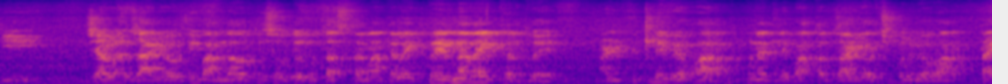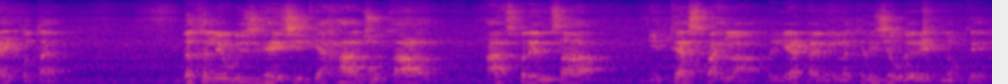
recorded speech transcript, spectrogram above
की ज्यावेळेस जागेवरती बांधावरती सौदे होत असताना त्याला एक प्रेरणादायी ठरतोय आणि तिथले व्यवहार पुण्यातले पाहतात जागेवरचे पण व्यवहार टाईट होत आहेत. दखल एवढीच घ्यायची की हा जो काळ आजपर्यंतचा इतिहास पाहिला तर या टायमिंगला कधीच एवढे रेट नव्हते.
